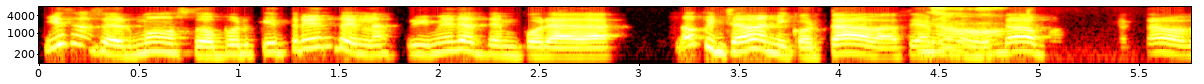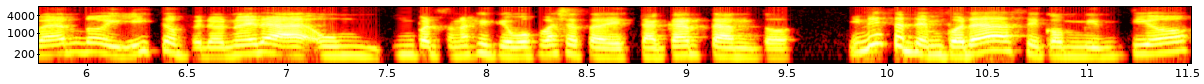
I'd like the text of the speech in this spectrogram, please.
Y eso es hermoso, porque Trent en la primera temporada no pinchaba ni cortaba, o sea, a mí me gustaba porque me gustaba verlo y listo, pero no era un, personaje que vos vayas a destacar tanto. Y en esta temporada se convirtió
